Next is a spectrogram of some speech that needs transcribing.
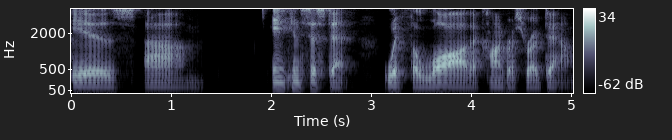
is um, inconsistent with the law that Congress wrote down.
